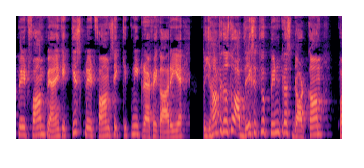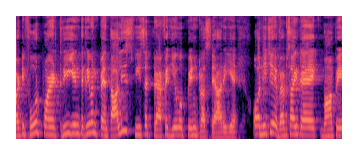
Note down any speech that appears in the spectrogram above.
प्लेटफॉर्म पे आए कि किस प्लेटफॉर्म से कितनी ट्रैफ़िक आ रही है तो यहाँ पे दोस्तों आप देख सकते हो Pinterest dot com forty four point three यानी तकरीबन पैंतालीस फ़ीसद ट्रैफ़िक जो वो पिन ट्रस्ट से आ रही है। और नीचे वेबसाइट है वहाँ पे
